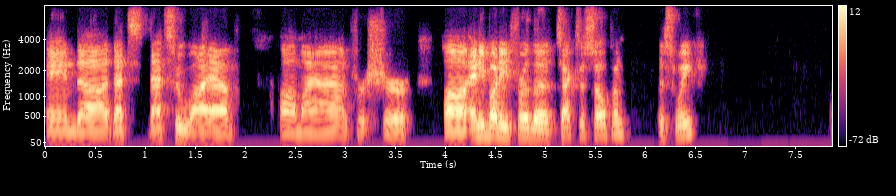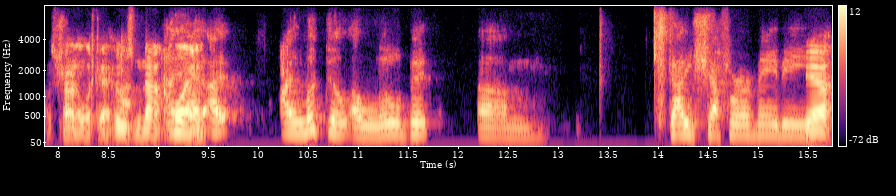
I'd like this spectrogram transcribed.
and uh that's that's who i have uh, my eye on for sure uh anybody for the texas open this week i was trying to look at who's not playing I, I, I looked a, a little bit. Um, Scotty Scheffler, maybe. yeah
